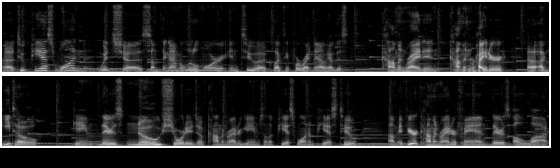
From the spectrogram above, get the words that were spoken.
uh, to PS1, which uh, is something I'm a little more into uh, collecting for right now. We have this Kamen, Rider, Kamen Rider uh, Agito game, there's no shortage of Kamen Rider games on the PS1 and PS2. Um, if you're a Kamen Rider fan, there's a lot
